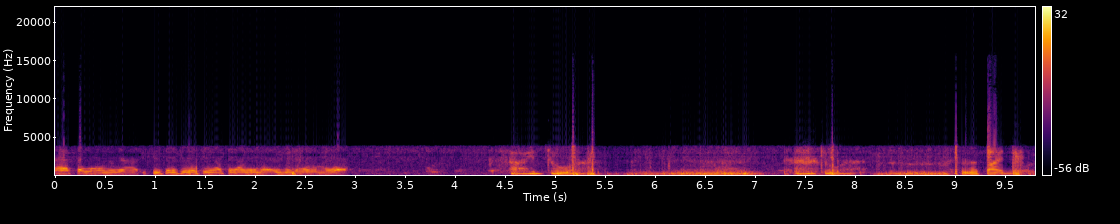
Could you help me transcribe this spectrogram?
At the laundromat. She said if you're looking at the laundromat, be the one on the left. Side door. And the side door.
